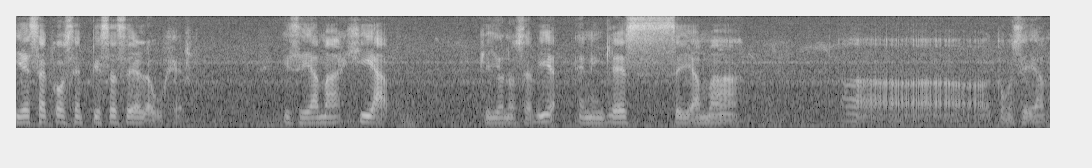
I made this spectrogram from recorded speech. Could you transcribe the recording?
y esa cosa empieza a hacer el agujero. Y se llama HIAB, que yo no sabía. En inglés se llama, ah, ¿cómo se llama?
